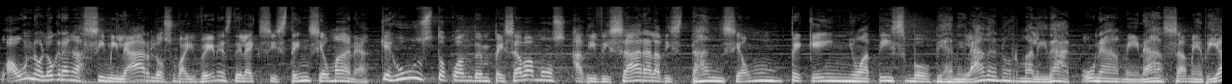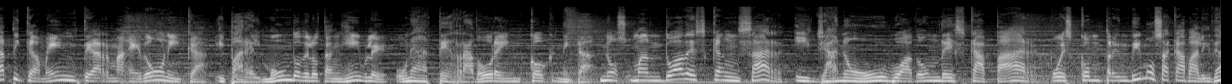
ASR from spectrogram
o aún no logran asimilar los vaivenes de la existencia humana, que justo cuando empezábamos a divisar a la distancia un pequeño atisbo de anhelada normalidad, una amenaza mediáticamente armagedónica y para el mundo de lo tangible una aterradora incógnita, nos mandó a descansar y ya no hubo a dónde escapar, pues comprendimos a cabalidad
